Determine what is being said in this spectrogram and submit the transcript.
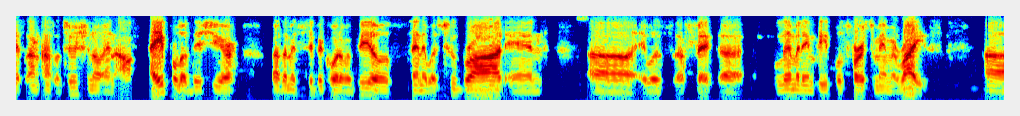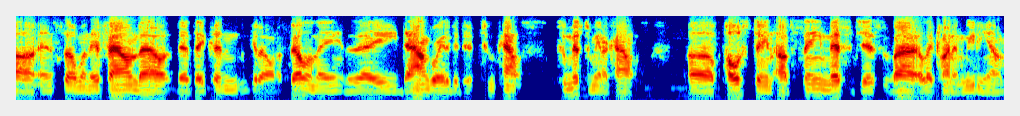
as unconstitutional in April of this year by the Mississippi Court of Appeals, saying it was too broad and it was affect, limiting people's First Amendment rights. Uh, and so when they found out that they couldn't get on a felony, they downgraded it to two counts, two misdemeanor counts of posting obscene messages via electronic medium.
